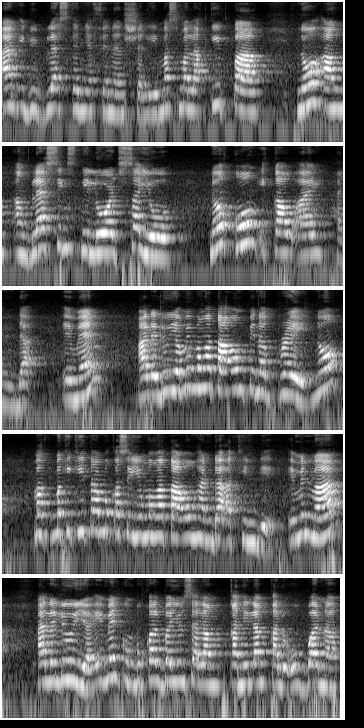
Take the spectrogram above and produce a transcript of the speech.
and i-bless ka niya financially. Mas malaki pa, no, ang ang blessings ni Lord sa iyo, no, kung ikaw ay handa. Amen? Hallelujah. May mga taong pinag-pray, no? Mak- makikita mo kasi yung mga taong handa at hindi. Amen ma? Hallelujah. Amen. Kung bukal ba yun sa lang, kanilang kalooban na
